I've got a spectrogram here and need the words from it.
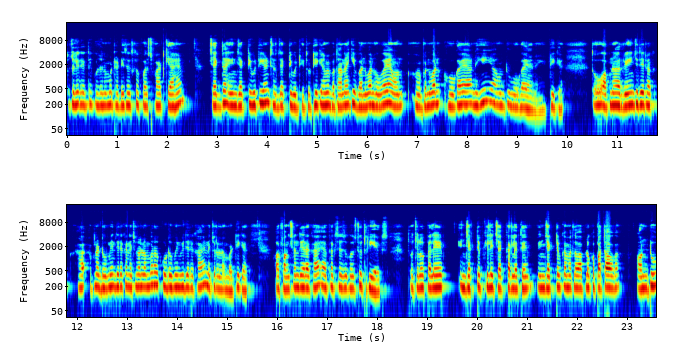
तो चलिए देखते हैं क्वेश्चन नंबर थर्टी सिक्स का फ़र्स्ट पार्ट क्या है? Check the injectivity and surjectivity तो ठीक है, हमें बताना है कि वन वन होगा या वन वन होगा या नहीं, या ऑन टू होगा या नहीं, ठीक है? तो अपना रेंज दे रखा, अपना डोमेन दे रखा है नेचुरल नंबर और को डोमेन भी दे रखा है नेचुरल नंबर ठीक है? और फ़ंक्शन दे रखा है F X is equals to three X तो चलो पहले इंजेक्टिव के लिए चेक कर लेते हैं। इंजेक्टिव का मतलब आप लोग को पता होगा ऑन टू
